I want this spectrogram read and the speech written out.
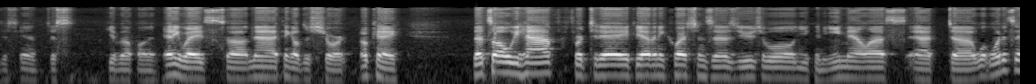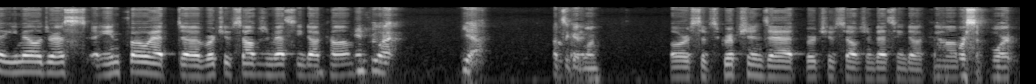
just, yeah, just give up on it. Anyways, uh, nah, I think I'll just short. Okay. That's all we have for today. If you have any questions, as usual, you can email us at, uh, what, what is the email address? Info at uh, virtueofselfishinvesting.com Info at, yeah, that's a good one. or subscriptions at virtueofselfishinvesting.com. Or support,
